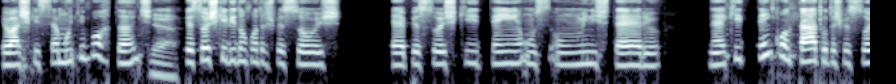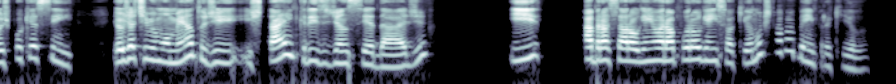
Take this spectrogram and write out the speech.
Eu acho que isso é muito importante. É. Pessoas que lidam com outras pessoas, é, pessoas que têm um, um ministério, né, que têm contato com outras pessoas, porque assim, eu já tive um momento de estar em crise de ansiedade e abraçar alguém orar por alguém, só que eu não estava bem para aquilo.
